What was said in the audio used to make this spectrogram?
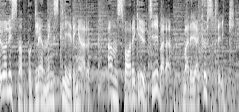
Du har lyssnat på Glennings gliringar. Ansvarig utgivare, Maria Kustvik.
